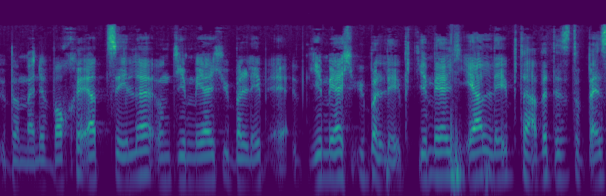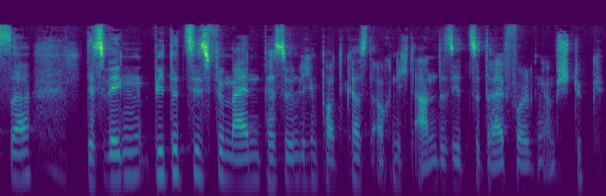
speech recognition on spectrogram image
über meine Woche erzähle und je mehr ich überlebe, äh, je mehr ich überlebt, je mehr ich erlebt habe, desto besser. Deswegen bietet es für meinen persönlichen Podcast auch nicht an, dass ich jetzt so drei Folgen am Stück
